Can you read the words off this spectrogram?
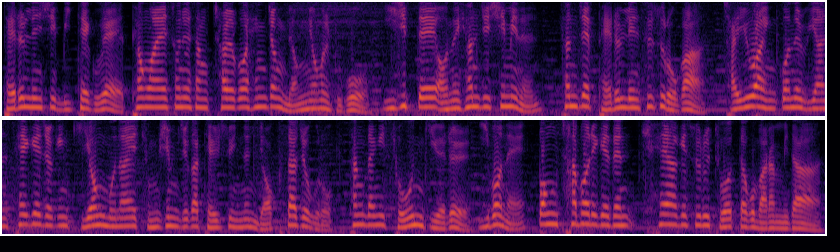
베를린시 미테구의 평화의 소녀상 철거 행정 명령을 두고 20대의 어느 현지 시민은 현재 베를린 스스로가 자유와 인권을 위한 세계적인 기억 문화의 중심지가 될 수 있는 역사적으로 상당히 좋은 기회를 이번에 뻥 차버리게 된 최악의 수를 두었다고 말합니다.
